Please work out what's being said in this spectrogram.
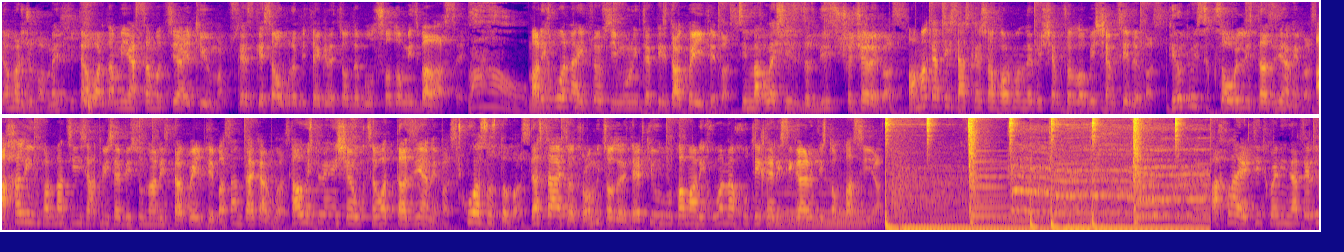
გამარჯობა, მე ხიტა ვარ და მე 160 IQ მაქვს. ეს გესაუბრებით ეგრეთ წოდებულ სოდომის ბალახზე. ვაუ! მარიხუანა იწვევს იმუნიტეტის დაქვეითებას, სიმაღლეში ზრდის შეჩერებას, მამაკაცის სასქესო ჰორმონების შემცველობის შემცირებას, ფილტვის ქსოვილის დაზიანებას, ახალი ინფორმაციის ათვისების უნარის დაქვეითებას ან დაკარგვას, თავის ტვინის შეუქცევად დაზიანებას, შუასუსტობას და საერთოდ რომ იწოდეთ ერთი ულუფა მარიხუანა ხუთი ხერი სიგარეტის ტოლფასია. ახლა ერთი თქვენი ნაწილი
